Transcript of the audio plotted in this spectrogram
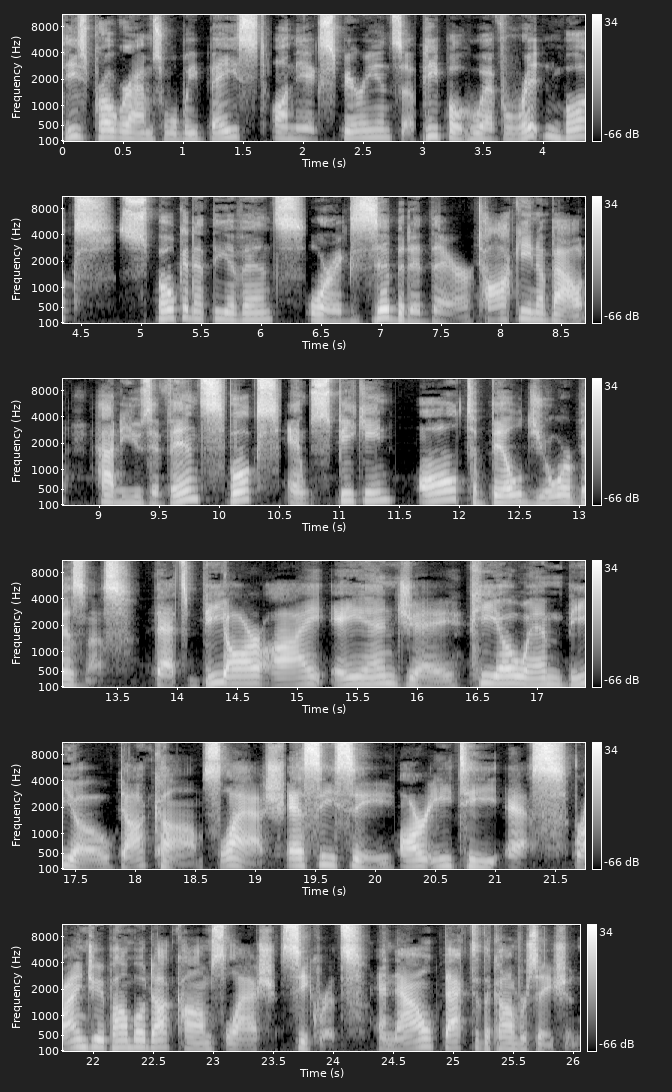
These programs will be based on the experience of people who have written books, spoken at the events, or exhibited there, talking about how to use events, books, and speaking all to build your business. That's B R I A N J P O M B O dot com slash S E C R E T S. BrianJPombo dot com slash secrets. And now back to the conversation.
